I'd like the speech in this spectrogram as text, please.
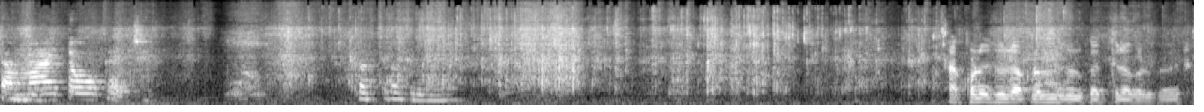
టమాటో కచ్చప్ కచ్చప్పులు అక్కడ చూడు అక్కడ చూడు కత్తిలో అక్కడ పెట్టు.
